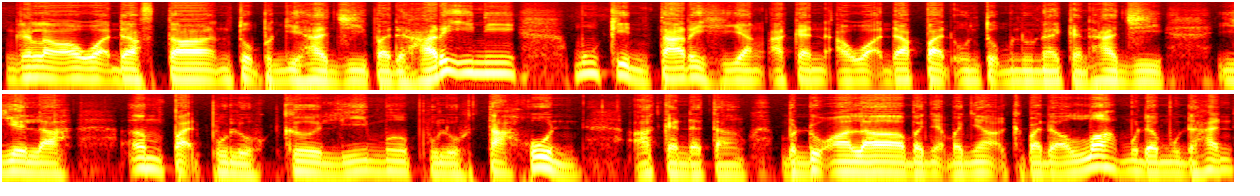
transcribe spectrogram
Kalau awak daftar untuk pergi haji pada hari ini mungkin tarikh yang akan awak dapat untuk menunaikan haji ialah 40 ke 50 tahun akan datang. Berdoalah banyak-banyak kepada Allah. Mudah-mudahan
